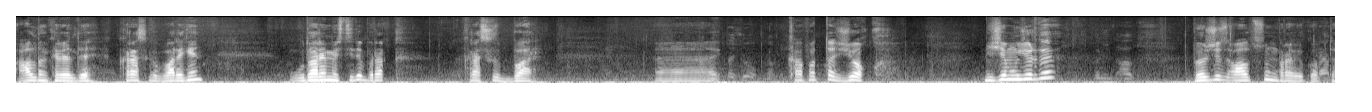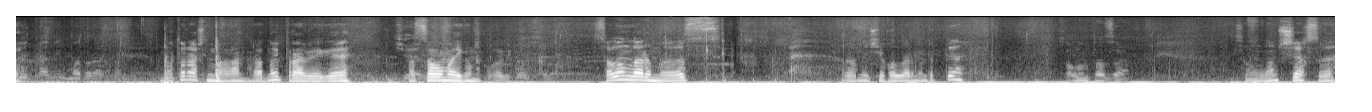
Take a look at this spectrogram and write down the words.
алдын кірелде краска бар екен. Удар емес дейді бірақ краскасы бар. Ә, Капотта жоқ. Неше мың жүрді? Бір жүз алпыс 160 мың пробег болыпты мотор ашылмаған родной пробеги ассалаумағалейкум. Салонларымыз родной чехолдармен тұрыпты Салон таза. салонlarımız жақсы.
